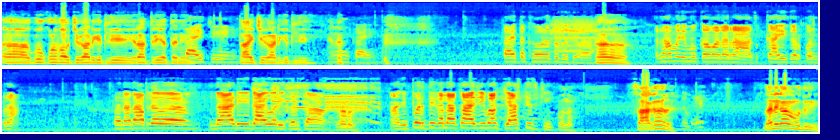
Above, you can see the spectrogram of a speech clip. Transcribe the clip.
अं, गोकुळबावची गाठ घेतली रात्री येताना. ताईची. ताईची गाठ घेतली. मग काय? ताई तर खवळतच होते मला हा. राहा म्हणजे मुक्कामाला राहा. काही कर पण राहा. पण आता आपलं गाडी ड्रायव्हर इकडचा. हा ना. आणि प्रत्येकाला काळजी मागची असतेच की. हा ना. सागर. झाली का मग तुझी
